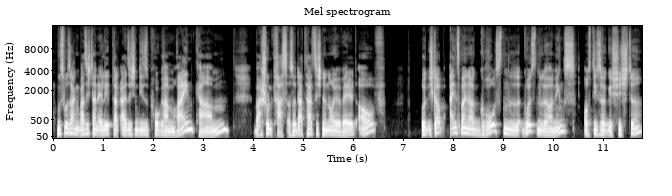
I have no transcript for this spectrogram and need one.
Ich muss wohl sagen, was ich dann erlebt hat, als ich in dieses Programm reinkam, war schon krass. Also da tat sich eine neue Welt auf. Und ich glaube, eins meiner größten, größten Learnings aus dieser Geschichte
